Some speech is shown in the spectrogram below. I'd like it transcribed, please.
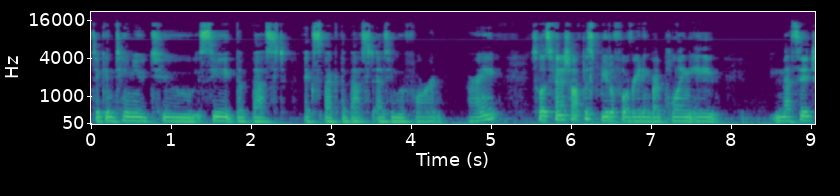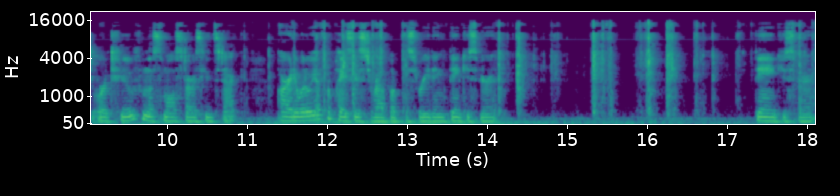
to continue to see the best, expect the best as you move forward. All right. So let's finish off this beautiful reading by pulling a message or two from the Small Star Seeds deck. Alrighty, what do we have for Pisces to wrap up this reading? Thank you, Spirit. Thank you, Spirit.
